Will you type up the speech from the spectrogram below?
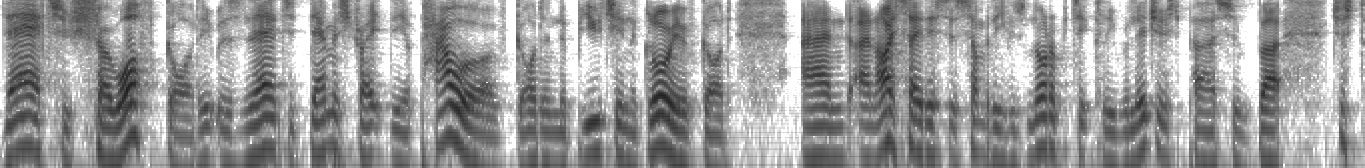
there to show off God. It was there to demonstrate the power of God and the beauty and the glory of God. And and I say this as somebody who's not a particularly religious person but just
